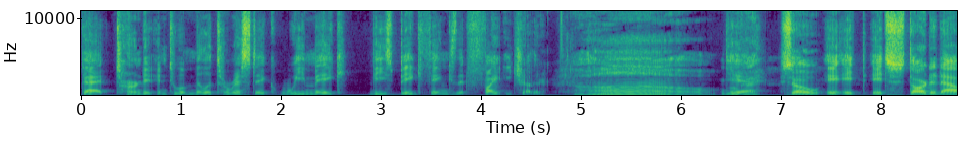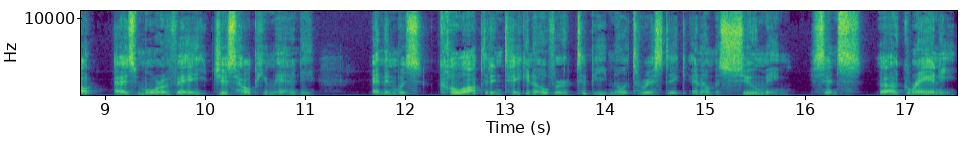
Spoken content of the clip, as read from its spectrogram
that turned it into a militaristic, we make these big things that fight each other. Oh, Yeah. okay. So it, it it started out as more of a just help humanity, and then was co opted and taken over to be militaristic. And I'm assuming since uh, Granny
